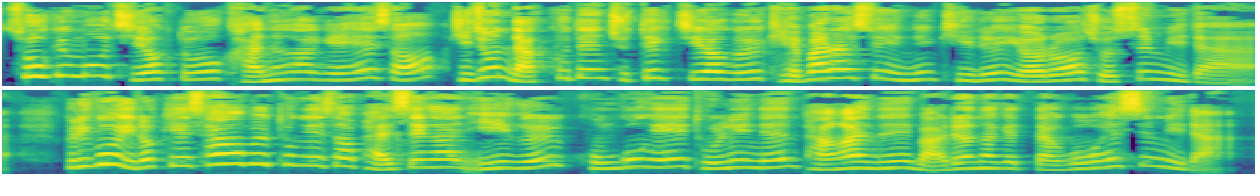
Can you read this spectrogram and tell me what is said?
소규모 지역도 가능하게 해서 기존 낙후된 주택지역을 개발할 수 있는 길을 열어줬습니다. 그리고 이렇게 사업을 통해서 발생한 이익을 공공에 돌리는 방안을 마련하겠다고 했습니다.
